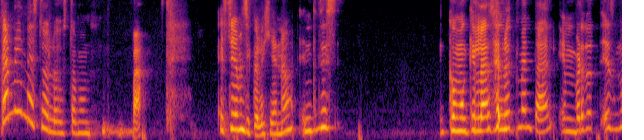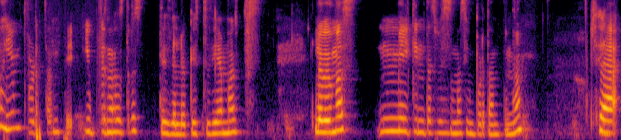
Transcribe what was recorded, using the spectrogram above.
también esto lo estamos, va, estudiamos psicología, ¿no? Entonces, como que la salud mental en verdad es muy importante y pues nosotros desde lo que estudiamos, pues lo vemos mil quintas veces más importante, ¿no? O sea,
